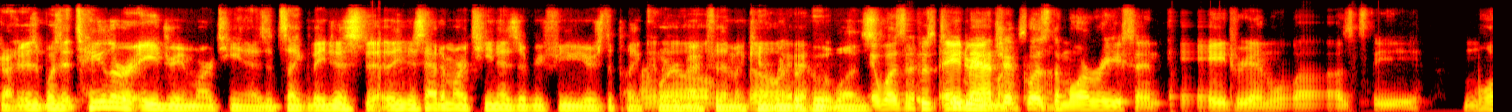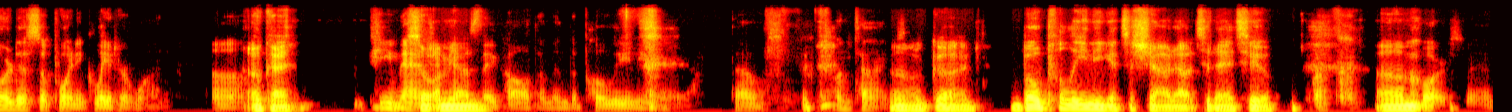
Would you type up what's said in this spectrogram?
gosh, is- was it Taylor or Adrian Martinez? It's like they just they just added Martinez every few years to play quarterback know. for them. I can't No, remember it- who it was. It wasn't. It was Adrian Magic last was the more recent. Adrian was the more disappointing later one. Um, okay. Team Magic, So, I mean- as they call them in the Pelini area. That was fun times. Oh, good. Bo Pelini gets a shout out today too. of Um, course, man.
